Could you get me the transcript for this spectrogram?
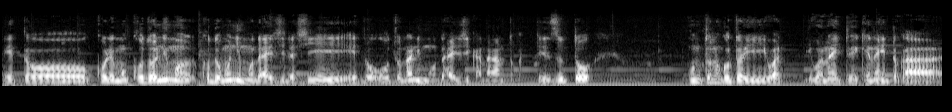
えっと、これも子供にも、子供にも大事だし、えっと、大人にも大事かなとかってずっと本当のこと言わ言わないといけないとか、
